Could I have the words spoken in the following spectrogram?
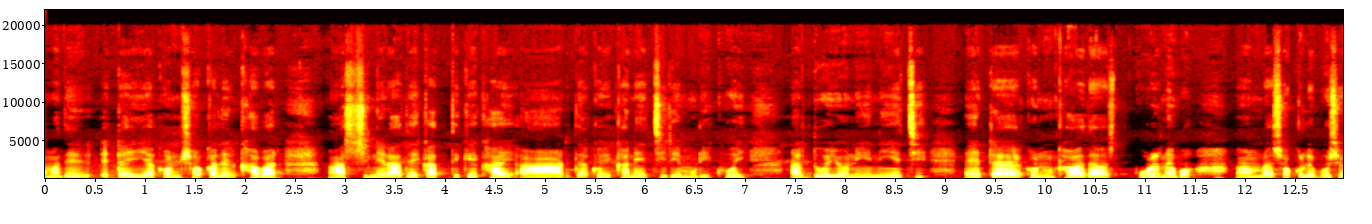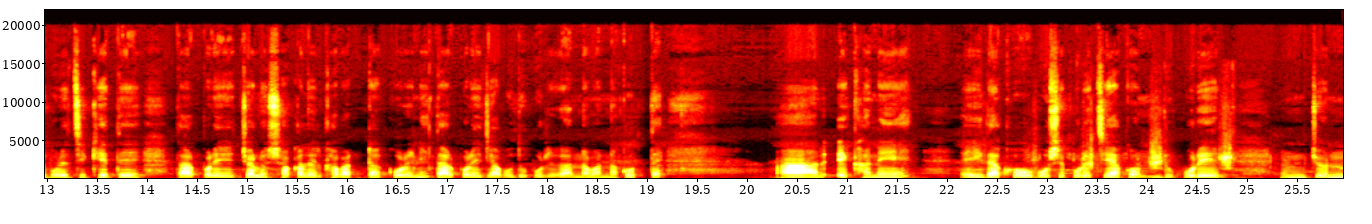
আমাদের এটাই এখন সকালের খাবার। আশ্বিনের আদে কার্তিকে খাই। আর দেখো এখানে চিড়ে মুড়ি খই আর দইও নিয়ে নিয়েছি। এটা এখন খাওয়া দাওয়া করে নেব। আমরা সকলে বসে পড়েছি খেতে। তারপরে চলো সকালের খাবারটা করে নিই। তারপরে যাব দুপুরে রান্না বান্না করতে। আর এখানে এই দেখো বসে পড়েছি এখন। দুপুরের জন্য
